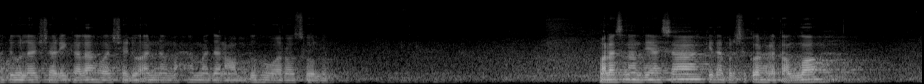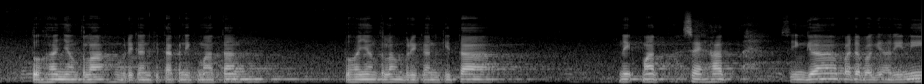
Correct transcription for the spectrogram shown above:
wahdahu la syarikalah wa asyhadu anna Muhammadan abduhu wa rasuluh. Mari senantiasa kita bersyukur kepada Allah Tuhan yang telah memberikan kita kenikmatan Tuhan yang telah memberikan kita nikmat sehat sehingga pada pagi hari ini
